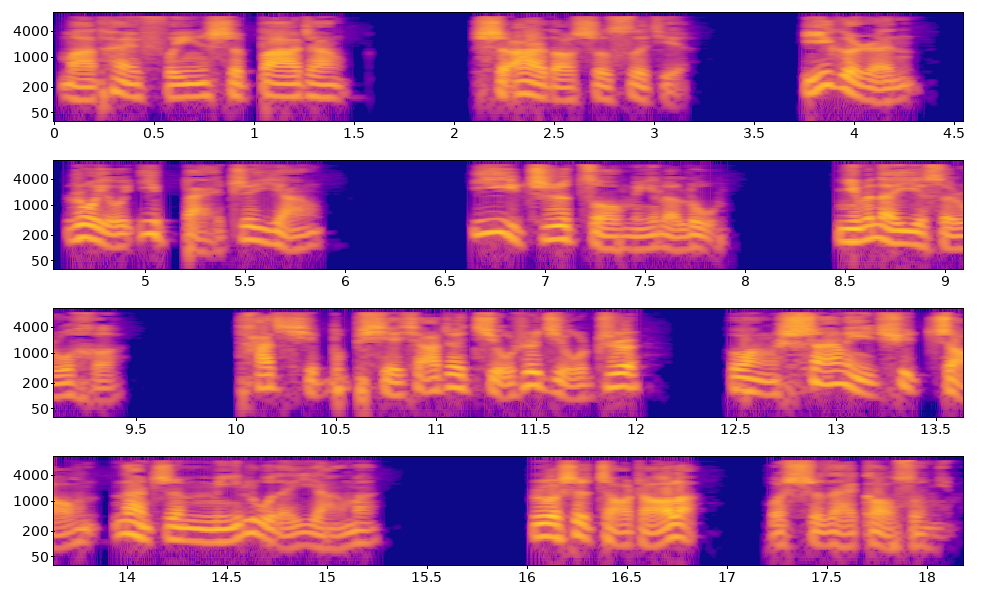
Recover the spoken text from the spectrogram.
马太福音》十八章十二到十四节，一个人若有一百只羊，一只走迷了路，你们的意思如何？他岂不撇下这九十九只，往山里去找那只迷路的羊吗？若是找着了，我实在告诉你们，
